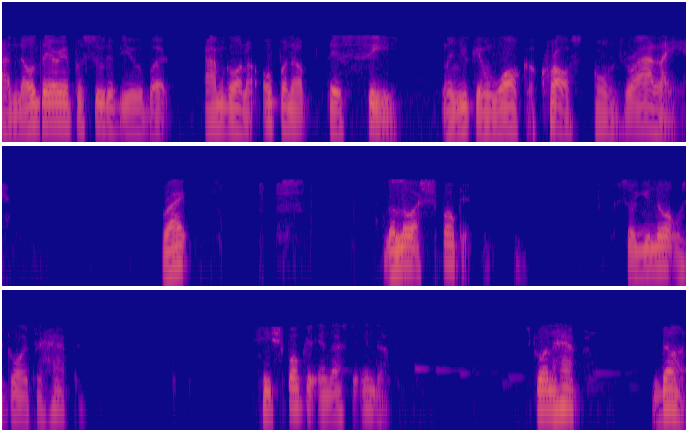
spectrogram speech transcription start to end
I know they're in pursuit of you, but I'm going to open up this sea and you can walk across on dry land. Right? The Lord spoke it. So you know it was going to happen. He spoke it and that's the end of it. It's going to happen. Done.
